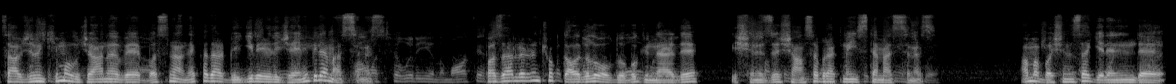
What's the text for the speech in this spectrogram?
savcının kim olacağını ve basına ne kadar bilgi verileceğini bilemezsiniz. Pazarların çok dalgalı olduğu bu günlerde işinizi şansa bırakmayı istemezsiniz. Ama başınıza gelenin de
